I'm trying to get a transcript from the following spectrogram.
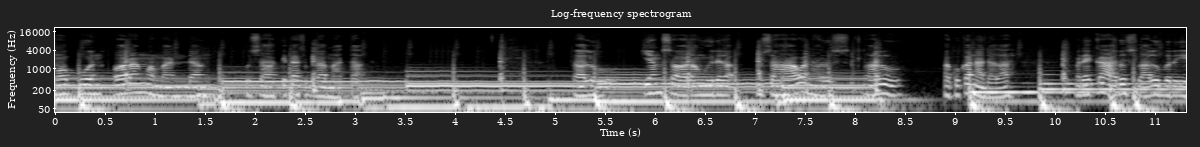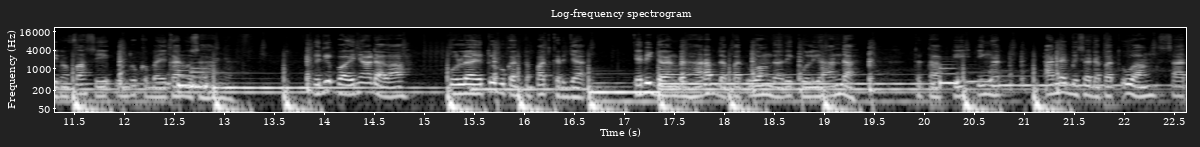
maupun orang memandang usaha kita sebelah mata. Lalu, yang seorang wirausahawan harus selalu lakukan adalah mereka harus selalu berinovasi untuk kebaikan usahanya. Jadi poinnya adalah kuliah itu bukan tempat kerja. Jadi jangan berharap dapat uang dari kuliah Anda. Tetapi ingat, Anda bisa dapat uang saat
